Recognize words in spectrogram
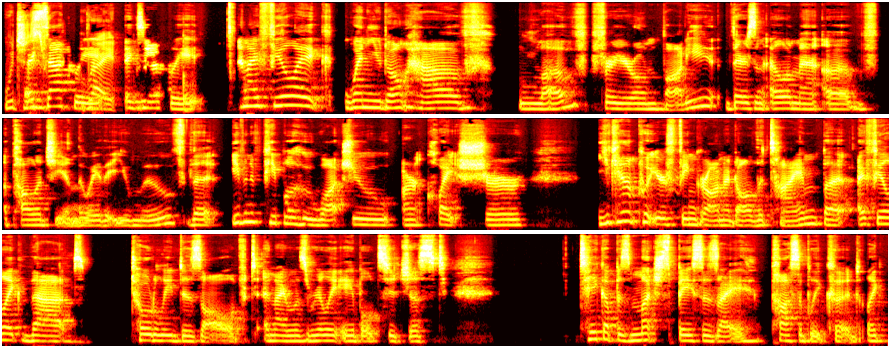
which is exactly. right. Exactly. And i feel like when you don't have love for your own body, there's an element of apology in the way that you move that even if people who watch you aren't quite sure, you can't put your finger on it all the time. But I feel like that totally dissolved. And I was really able to just take up as much space as I possibly could. Like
